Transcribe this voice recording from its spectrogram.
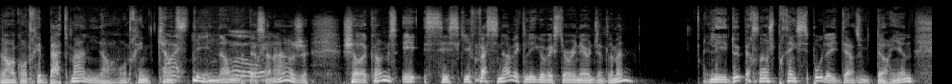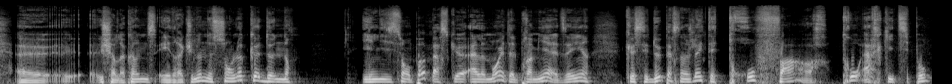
il a rencontré Batman, il a rencontré une quantité énorme de personnages, Sherlock Holmes, et c'est ce qui est fascinant avec League of Extraordinary Gentlemen. Les deux personnages principaux de la littérature victorienne, euh, Sherlock Holmes et Dracula, ne sont là que de nom. Ils n'y sont pas parce que Alan Moore était le premier à dire que ces deux personnages-là étaient trop forts, trop archétypaux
